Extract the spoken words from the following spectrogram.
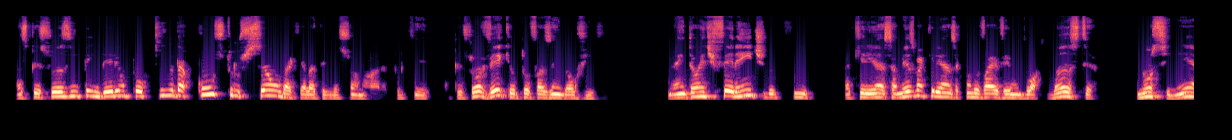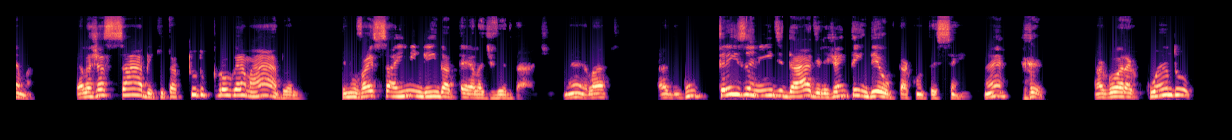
as pessoas entenderem um pouquinho da construção daquela trilha sonora, porque a pessoa vê que eu estou fazendo ao vivo. Né? Então é diferente do que a criança, a mesma criança, quando vai ver um blockbuster no cinema, ela já sabe que está tudo programado ali, que não vai sair ninguém da tela de verdade. Né? Ela, com três aninhos de idade, ele já entendeu o que está acontecendo. Né? Agora, quando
